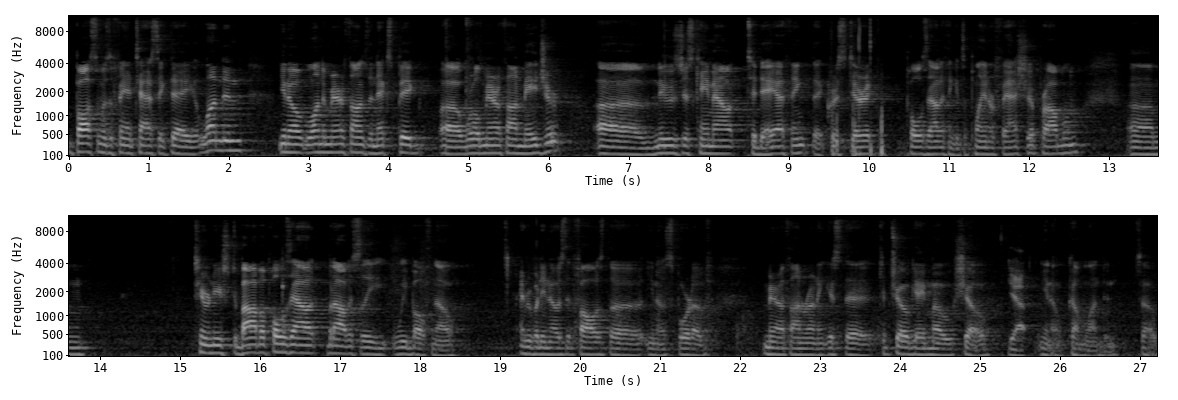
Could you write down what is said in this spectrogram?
Boston was a fantastic day. London, you know, London Marathon's the next big uh, world marathon major. Uh, news just came out today, I think, that Chris Derrick pulls out. I think it's a plantar fascia problem. Um, Tirunesh Dibaba pulls out, but obviously we both know. Everybody knows that follows the you know sport of marathon running. It's the Kipchoge Mo show. Yeah. You know, come London. So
